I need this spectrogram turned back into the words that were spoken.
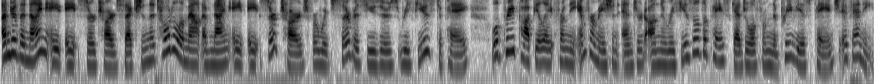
Under the 988 surcharge section, the total amount of 988 surcharge for which service users refuse to pay will pre populate from the information entered on the refusal to pay schedule from the previous page, if any.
